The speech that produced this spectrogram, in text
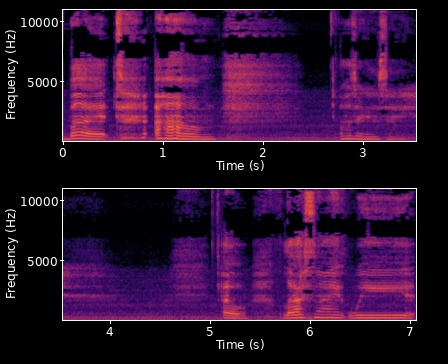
But, um, what was I gonna say? Oh, last night we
